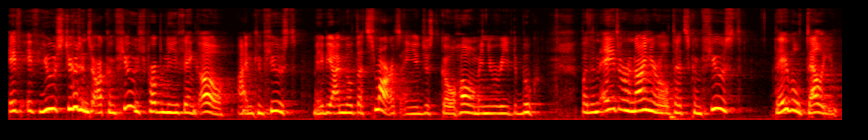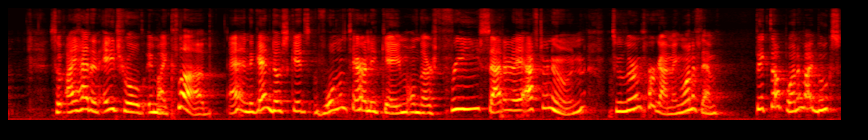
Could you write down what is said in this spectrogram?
if, if you students are confused, probably you think, oh, I'm confused. Maybe I'm not that smart. And you just go home and you read the book. But an eight or a nine year old that's confused, they will tell you. So I had an eight year old in my club, and again, those kids voluntarily came on their free Saturday afternoon to learn programming. One of them picked up one of my books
